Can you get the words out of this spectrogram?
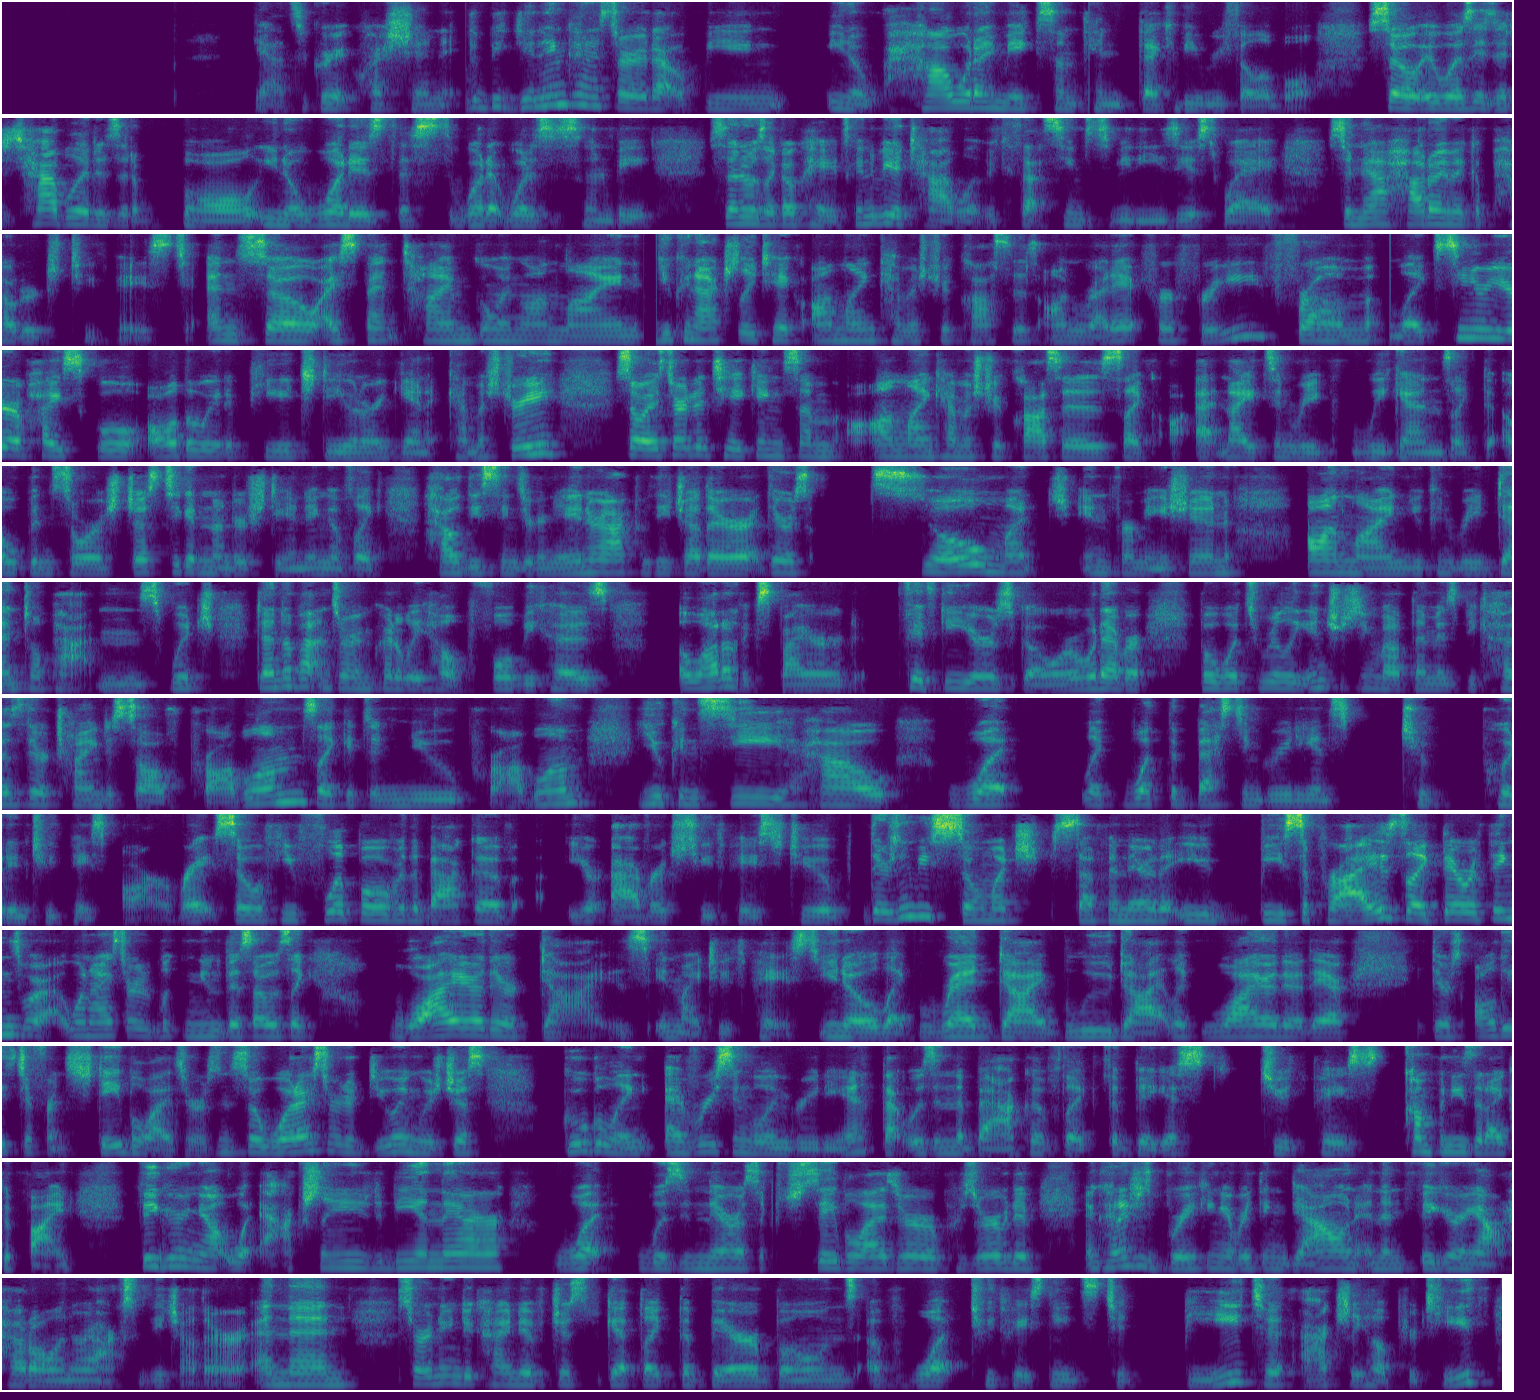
Yeah, it's a great question. The beginning kind of started out being you know, how would I make something that can be refillable? So it was, is it a tablet? Is it a ball? You know, what is this? What, what is this going to be? So then I was like, okay, it's going to be a tablet because that seems to be the easiest way. So now how do I make a powdered toothpaste? And so I spent time going online. You can actually take online chemistry classes on Reddit for free from like senior year of high school all the way to PhD in organic chemistry. So I started taking some online chemistry classes like at nights and re- weekends, like the open source, just to get an understanding of like how these things are going to interact with each other there's so much information online. You can read dental patents, which dental patents are incredibly helpful because a lot of expired 50 years ago or whatever. But what's really interesting about them is because they're trying to solve problems, like it's a new problem, you can see how what like what the best ingredients to put in toothpaste are, right? So if you flip over the back of your average toothpaste tube, there's gonna be so much stuff in there that you'd be surprised. Like there were things where when I started looking into this, I was like, why are there dyes in my toothpaste? You know, like red dye, blue dye, like why are they there? There's all these different stabilizers. And so what I started doing was just Googling every single ingredient that was in the back of like the biggest toothpaste companies that I could find, figuring out what actually needed to be in there, what was in there as like a stabilizer or preservative, and kind of just breaking everything down and then figuring out how it all interacts with each other. And then starting to kind of just get like the bare bones of what toothpaste needs to be to actually help your teeth.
